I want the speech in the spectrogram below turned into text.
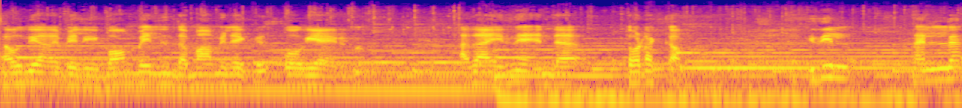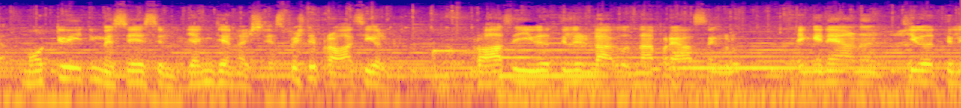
സൗദി അറേബ്യയിൽ ബോംബെയിൽ നിന്ന് ദമാമിലേക്ക് പോവുകയായിരുന്നു. അതായിരുന്നു എന്റെ തുടക്കം. ഇതിൽ നല്ല മോട്ടിവേറ്റിംഗ് മെസ്സേജസ് ഉണ്ട് യങ് ജനറേഷൻ എസ്പെഷ്യലി പ്രവാസികൾക്ക്. പ്രവാസി ജീവിതത്തിൽ ഉണ്ടാകുന്ന പ്രയാസങ്ങളും എങ്ങനെയാണ് ജീവിതത്തിൽ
